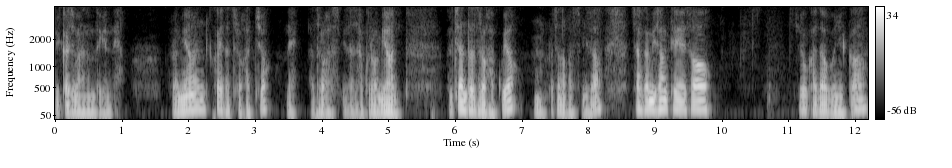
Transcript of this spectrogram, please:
여기까지만 하면 되겠네요. 그러면 끝까지 다 들어갔죠? 네, 다 들어갔습니다. 자, 그러면 글자는 다 들어갔고요. 음, 빠져나갔습니다. 자, 그럼 이 상태에서 쭉 가다 보니까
